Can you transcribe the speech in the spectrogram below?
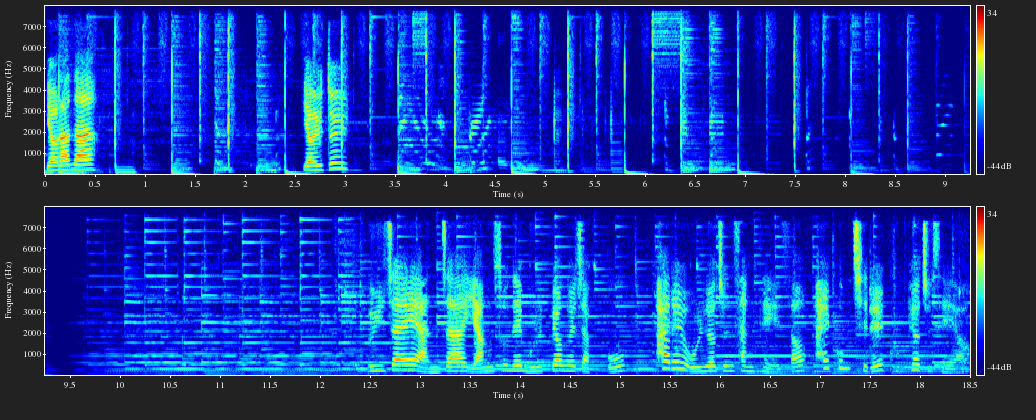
열하나, 열둘, 의자에 앉아 양손에 물병을 잡고 팔을 올려준 상태에서 팔꿈치를 굽혀주세요.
